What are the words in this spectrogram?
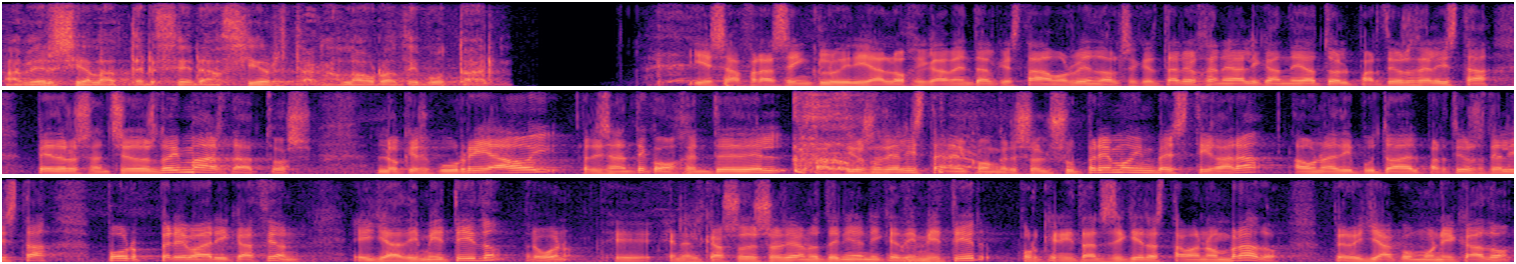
a ver si a la tercera aciertan a la hora de votar. Y esa frase incluiría, lógicamente, al que estábamos viendo, al secretario general y candidato del Partido Socialista, Pedro Sánchez. Os doy más datos. Lo que ocurría hoy, precisamente con gente del Partido Socialista en el Congreso. El Supremo investigará a una diputada del Partido Socialista por prevaricación. Ella ha dimitido, pero bueno, eh, en el caso de Soria no tenía ni que dimitir porque ni tan siquiera estaba nombrado, pero ya ha comunicado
